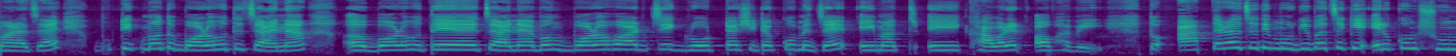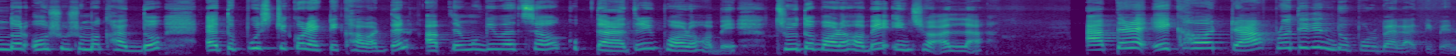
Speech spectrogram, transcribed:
মারা যায়। ঠিকমতো বড় হতে চায় না বড় হতে চায় না এবং বড় হওয়ার যে গ্রোথটা সেটা কমে যায় এই মাত্র এই খাবারের অভাবেই। তো আপনারা যদি মুরগি বাচ্চাকে এরকম সুন্দর ও সুষম খাদ্য, এত পুষ্টিকর একটি খাবার দেন, আপনার মুরগি বাচ্চাও খুব তাড়াতাড়ি বড় হবে, দ্রুত বড় হবে, ইনশাআল্লাহ। আপনারা এই খাবারটা প্রতিদিন দুপুরবেলা দিবেন।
